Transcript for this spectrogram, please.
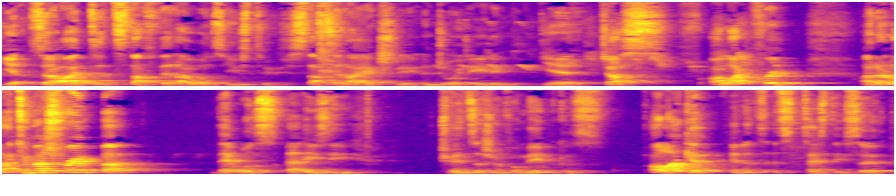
Yeah. So I did stuff that I was used to, stuff that I actually enjoyed eating. Yeah. Just I like fruit. I don't like too much fruit, but that was an easy transition for me because I like it and it's, it's tasty. So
